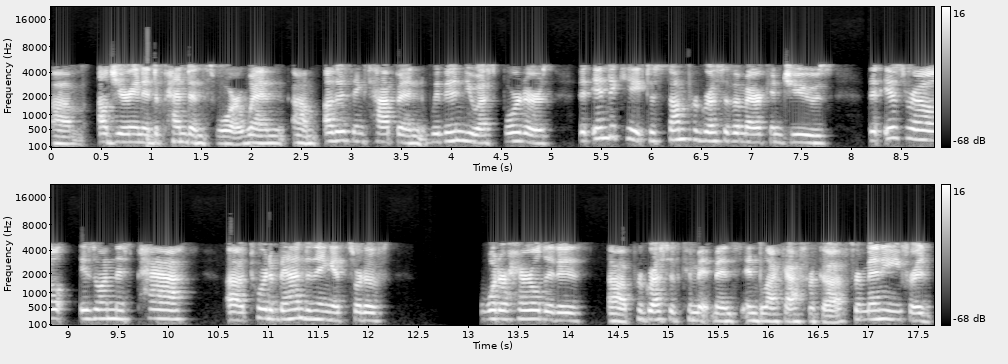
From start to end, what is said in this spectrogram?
um, Algerian independence war, when um, other things happen within U.S. borders that indicate to some progressive American Jews that Israel is on this path uh, toward abandoning its sort of what are heralded as uh, progressive commitments in Black Africa. For many, for at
